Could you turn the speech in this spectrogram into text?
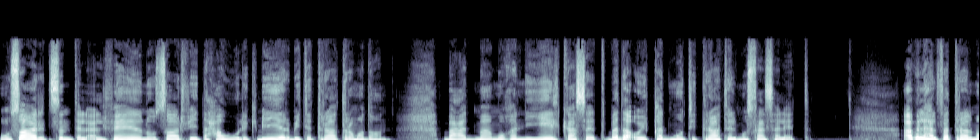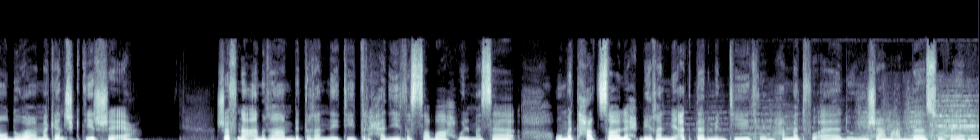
وصارت سنة الألفين وصار في تحول كبير بتترات رمضان. بعد ما مغنيي الكاسيت بدأوا يقدموا تترات المسلسلات. قبل هالفترة الموضوع ما كانش كتير شائع. شفنا أنغام بتغني تيتر حديث الصباح والمساء ومدحت صالح بيغني أكتر من تيتر ومحمد فؤاد وهشام عباس وغيرهم.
